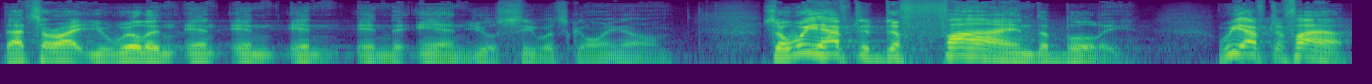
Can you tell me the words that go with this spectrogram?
that's all right. You will in, in, in, in, the end. You'll see what's going on. So we have to define the bully. We have to find out,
